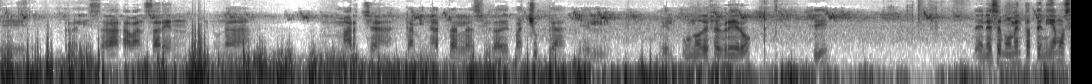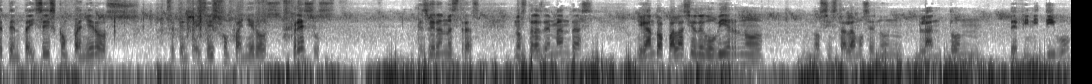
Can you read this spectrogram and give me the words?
eh, realizar, avanzar en, una marcha caminata a la ciudad de Pachuca el, el 1 de febrero, ¿sí? en ese momento teníamos 76 compañeros, 76 compañeros presos. Esas eran nuestras, nuestras demandas. Llegando a Palacio de Gobierno, nos instalamos en un plantón definitivo.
